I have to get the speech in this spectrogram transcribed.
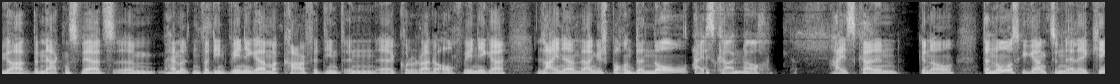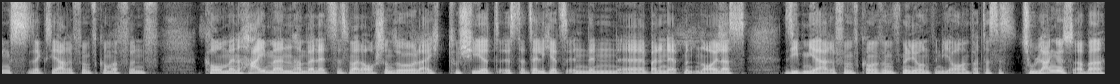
ja, bemerkenswert. Ähm, Hamilton verdient weniger, McCarr verdient in Colorado auch weniger. Leine haben wir angesprochen. The No. Heißkannen auch. Heißkannen, genau. Dano ist gegangen zu den LA Kings, sechs Jahre 5,5. Coleman Hyman haben wir letztes Mal auch schon so leicht touchiert, ist tatsächlich jetzt in den, äh, bei den Edmonton Oilers sieben Jahre 5,5 Millionen, finde ich auch einfach, dass es zu lang ist, aber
